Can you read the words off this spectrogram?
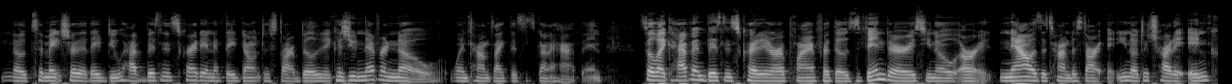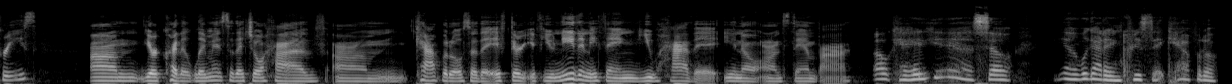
you know, to make sure that they do have business credit, and if they don't, to start building it because you never know when times like this is going to happen. So, like having business credit or applying for those vendors, you know, or now is the time to start, you know, to try to increase um, your credit limit so that you'll have um, capital, so that if there if you need anything, you have it, you know, on standby. Okay, yeah. So yeah, we got to increase that capital.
